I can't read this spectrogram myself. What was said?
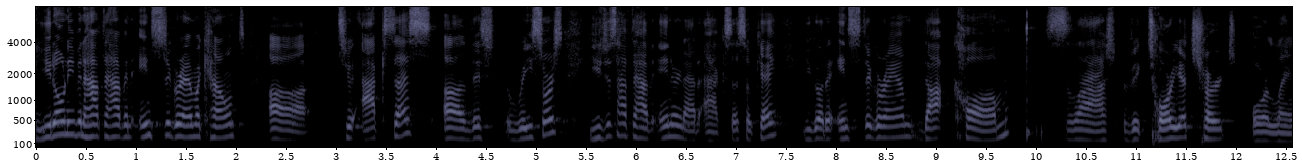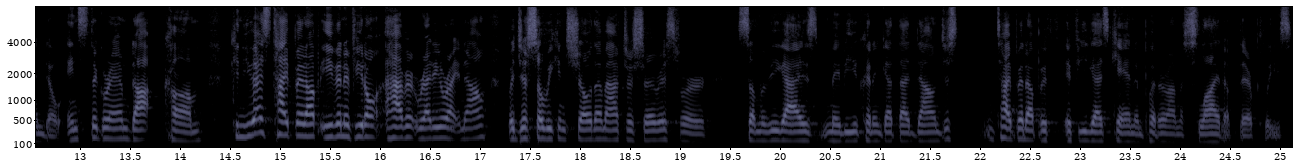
you don't even have to have an Instagram account uh, to access uh, this resource. You just have to have internet access, okay? You go to instagram.com slash Victoria Church Orlando. Instagram.com. Can you guys type it up even if you don't have it ready right now, but just so we can show them after service for some of you guys, maybe you couldn't get that down. Just type it up if, if you guys can and put it on a slide up there, please.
